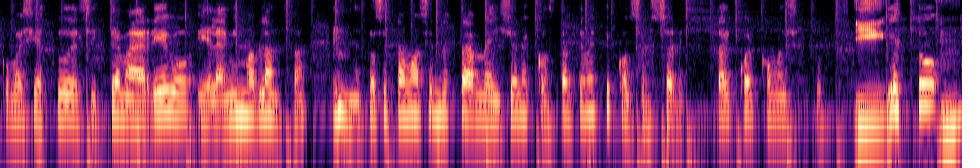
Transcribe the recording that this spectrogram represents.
como decías tú, del sistema de riego y de la misma planta. Entonces estamos haciendo estas mediciones constantemente con sensores, tal cual como dices tú. Y, esto ¿Mm?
